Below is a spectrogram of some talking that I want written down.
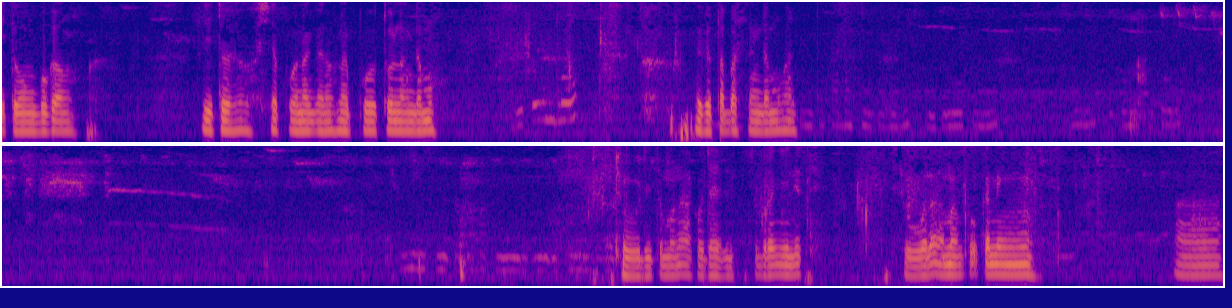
Itong bugang. Dito siya po nag, ano, nagputol ng damo. Dito yun bro. Nagtatabas ng damuhan. So dito muna ako dahil sobrang init. So wala naman po kaming ah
